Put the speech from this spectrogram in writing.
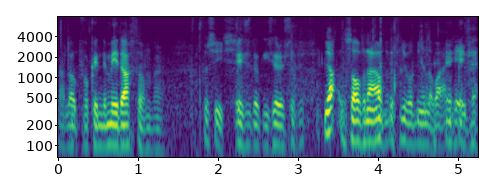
Maar lopen we ook in de middag, dan eh, Precies. is het ook iets rustiger. Ja, dat zal vanavond misschien wat meer lawaai geven.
